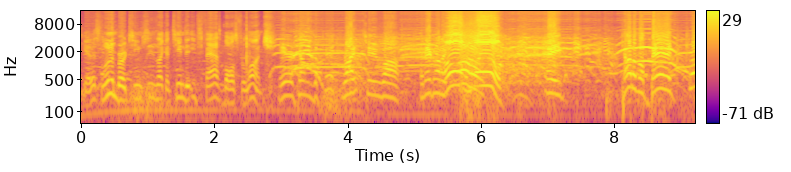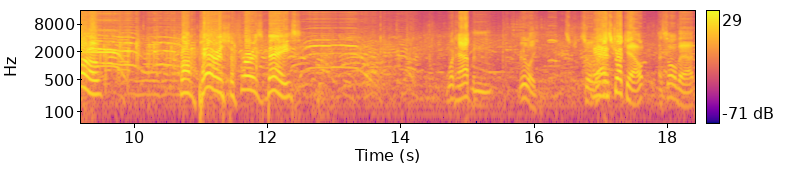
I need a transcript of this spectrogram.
Yeah, this Lunenburg team seems like a team that eats fastballs for lunch. Here comes the pitch right to, uh, and they're going to Oh, a kind of a bad throw from Parrish to first base. What happened, really? So Yeah. that struck out. I saw that.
